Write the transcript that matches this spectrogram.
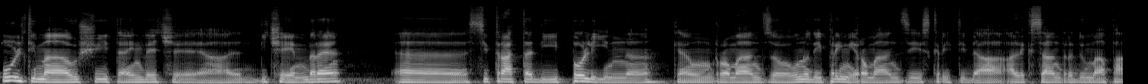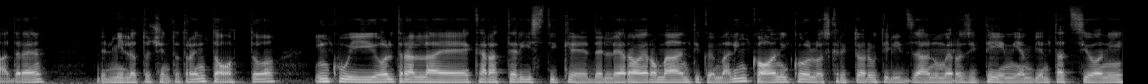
Ultima uscita invece a dicembre Uh, si tratta di Pauline, che è un romanzo, uno dei primi romanzi scritti da Alexandre Dumas padre del 1838, in cui oltre alle caratteristiche dell'eroe romantico e malinconico, lo scrittore utilizza numerosi temi, ambientazioni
